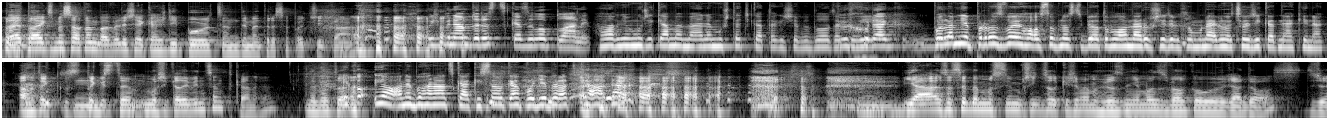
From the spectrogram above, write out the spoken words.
To je to, jak jsme se o tom bavili, že každý půl centimetr se počítá. Už by nám to dost zkazilo plány. Hlavně mu říkáme jménem už teďka, takže by bylo takový... Chudák. Podle mě pro rozvoj jeho osobnosti by to mohlo narušit, kdybychom mu najednou začali říkat nějak jinak. Ale tak, tak byste mu říkali Vincentka, ne? Nebo to... Jako, jo, anebo hanácká kyselka, poděbratka, tak. Já za sebe musím říct, holky, že mám hrozně moc velkou radost, že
